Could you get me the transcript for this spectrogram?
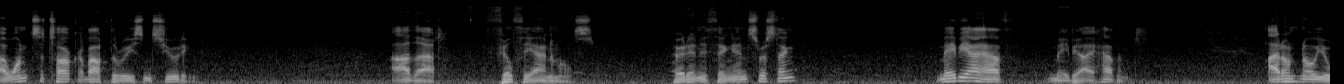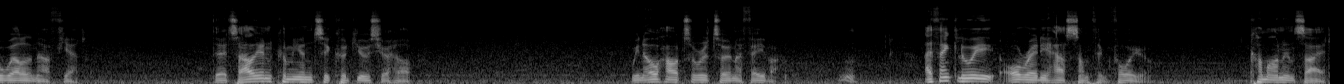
I want to talk about the recent shooting. Ah, that. Filthy animals. Heard anything interesting? Maybe I have, maybe I haven't. I don't know you well enough yet. The Italian community could use your help. We know how to return a favor. Hmm. I think Louis already has something for you. Come on inside.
